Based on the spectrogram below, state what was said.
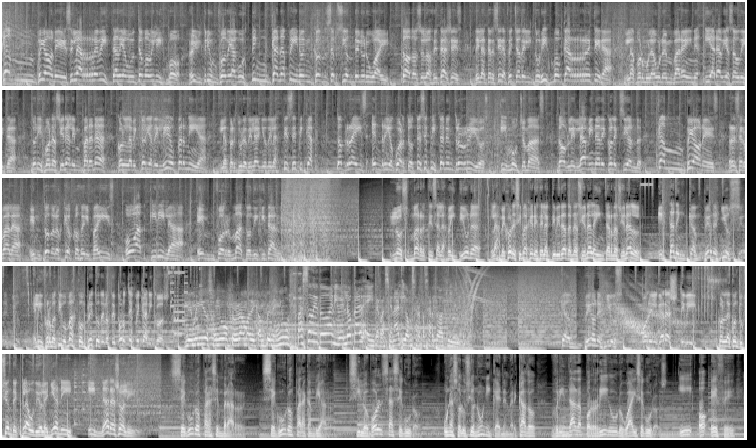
Campeones, la revista de automovilismo. El triunfo de Agustín Canapino en Concepción del Uruguay. Todos los detalles de la tercera fecha del turismo carretera. La Fórmula 1 en Bahrein y Arabia Saudita. Turismo Nacional en Paraná con la victoria de Leo Pernía. La apertura del año de las TC Pickup Top Race en Río Cuarto, TC Pista en Entre Ríos y mucho más. Doble lámina de colección. Campeones. Reservala en todos los kioscos del país o adquirila en formato digital. Los martes a las 21, las mejores imágenes de la actividad nacional e internacional están en Campeones News. El informativo más completo de los deportes mecánicos. Bienvenidos a un nuevo programa de Campeones News. Pasó de todo a nivel local e internacional y vamos a repasar todo aquí en News. Campeones News por el Garage TV, con la conducción de Claudio Leñani y Nara Joli. Seguros para sembrar, seguros para cambiar. Silo Bolsa Seguro, una solución única en el mercado brindada por Río Uruguay Seguros, IOF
